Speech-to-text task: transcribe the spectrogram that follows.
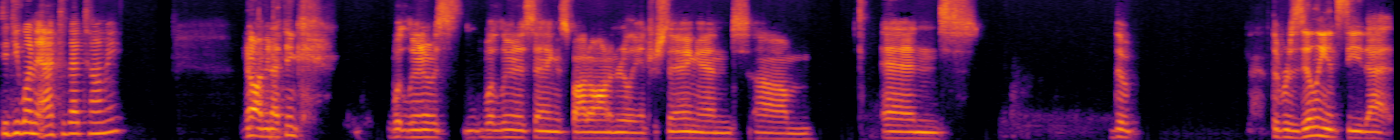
Did you want to add to that, Tommy? No, I mean, I think what Luna was what Luna is saying is spot on and really interesting, and um, and the the resiliency that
